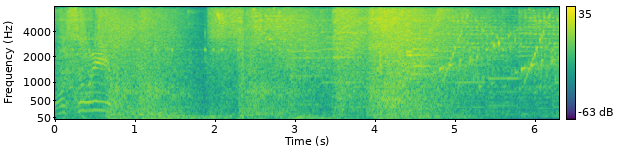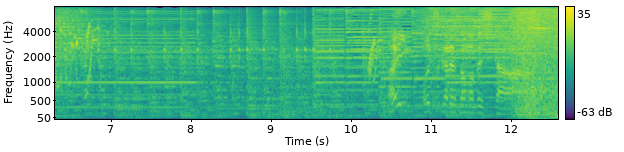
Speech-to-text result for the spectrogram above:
恐れよ。はいお疲れ様でした。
